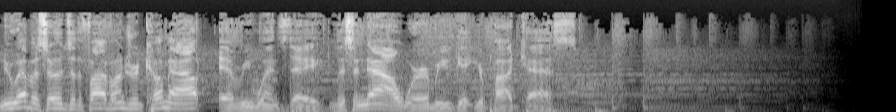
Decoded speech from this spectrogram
New episodes of The 500 come out every Wednesday. Listen now wherever you get your podcasts.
